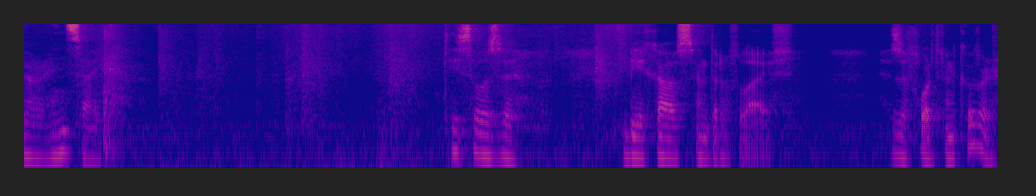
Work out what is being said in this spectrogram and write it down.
are inside. This was a big house center of life as a fort vancouver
